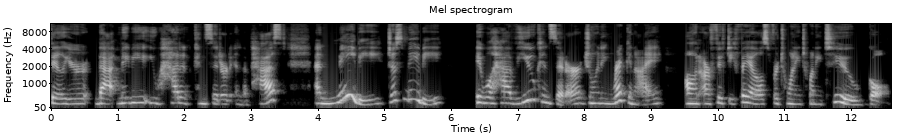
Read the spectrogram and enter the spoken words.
failure that maybe you hadn't considered in the past. And maybe, just maybe, it will have you consider joining Rick and I on our 50 fails for 2022 goal.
